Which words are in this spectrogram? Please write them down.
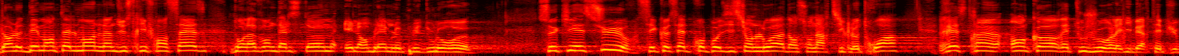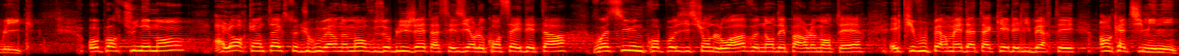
dans le démantèlement de l'industrie française, dont la vente d'Alstom est l'emblème le plus douloureux. Ce qui est sûr, c'est que cette proposition de loi, dans son article 3, restreint encore et toujours les libertés publiques. Opportunément, alors qu'un texte du gouvernement vous obligeait à saisir le Conseil d'État, voici une proposition de loi venant des parlementaires et qui vous permet d'attaquer les libertés en catimini.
